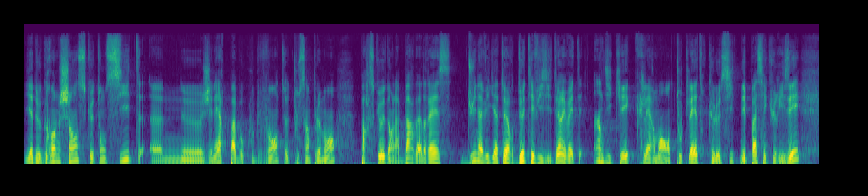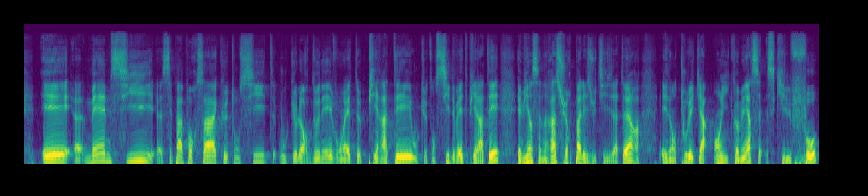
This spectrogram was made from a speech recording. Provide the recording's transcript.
il y a de grandes chances que ton site euh, ne génère pas beaucoup de ventes, tout simplement parce que dans la barre d'adresse du navigateur de tes visiteurs, il va être indiqué clairement en toutes lettres que le site n'est pas sécurisé. Et euh, même si c'est pas pour ça que ton site ou que leurs données vont être piratées ou que ton site va être piraté, eh bien ça ne rassure pas les utilisateurs. Et dans tous les cas en e-commerce, ce qu'il faut,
